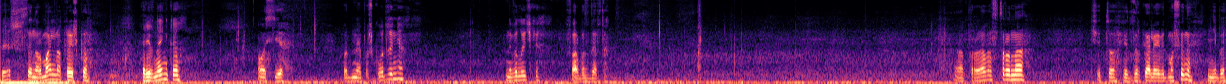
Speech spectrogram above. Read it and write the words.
теж все нормально, кришка рівненька. Ось є одне пошкодження. Невеличке, фарба здерта. А права сторона чи то відзеркалює від машини, ніби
